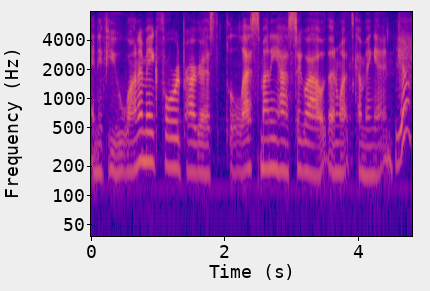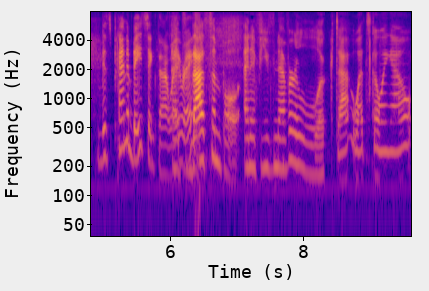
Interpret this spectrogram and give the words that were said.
And if you want to make forward progress, less money has to go out than what's coming in. Yeah, it's kind of basic that way, it's right? that simple. And if you've never looked at what's going out,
